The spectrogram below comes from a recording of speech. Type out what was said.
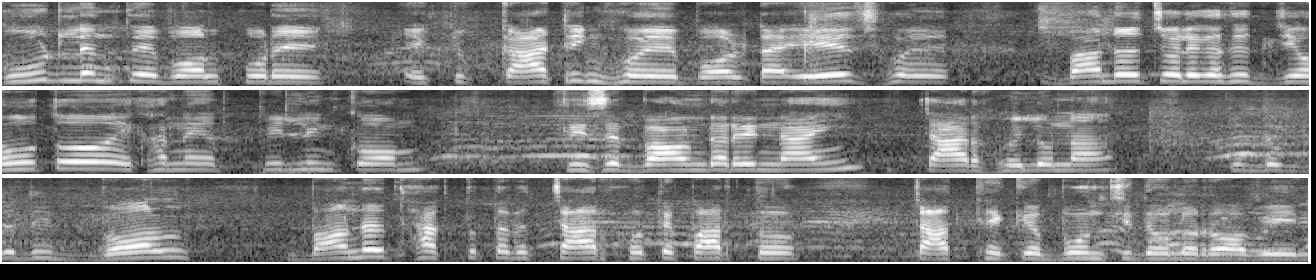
গুড লেন্থে বল পরে একটু কাটিং হয়ে বলটা এজ হয়ে বাউন্ডারি চলে গেছে। যেহেতু এখানে ফিল্ডিং কম পিসে বাউন্ডারি নাই, চার হইল না। কিন্তু যদি বল বাউন্ডারি থাকতো তবে চার হতে পারতো। চার থেকে বঞ্চিত হলো রবিন।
